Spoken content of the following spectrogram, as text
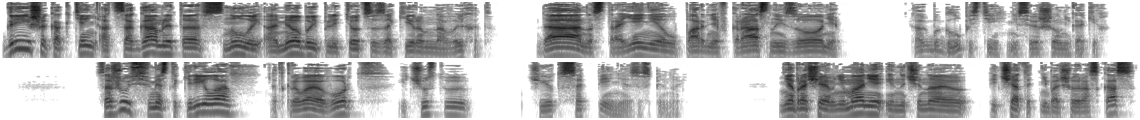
Гриша, как тень отца Гамлета, с нулой амебой плетется за Киром на выход. Да, настроение у парня в красной зоне. Как бы глупостей не совершил никаких. Сажусь вместо Кирилла, открываю Word и чувствую чье-то сопение за спиной. Не обращаю внимания и начинаю печатать небольшой рассказ,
